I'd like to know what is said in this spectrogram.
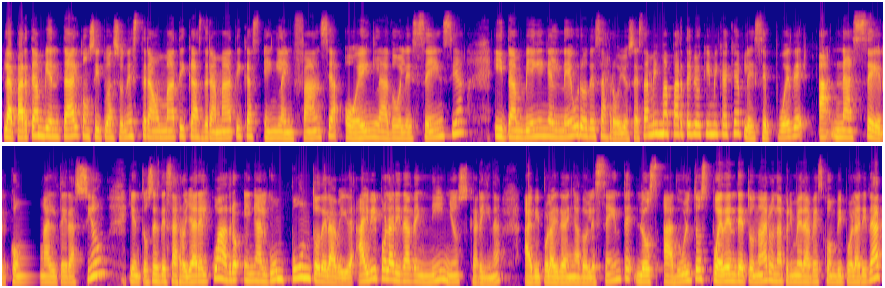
la parte ambiental con situaciones traumáticas dramáticas en la infancia o en la adolescencia y también en el neurodesarrollo. O sea, esa misma parte bioquímica que hablé se puede ah, nacer con alteración y entonces desarrollar el cuadro en algún punto de la vida. Hay bipolaridad en niños, Karina, hay bipolaridad en adolescentes, los adultos pueden detonar una primera vez con bipolaridad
